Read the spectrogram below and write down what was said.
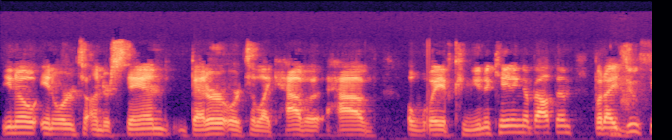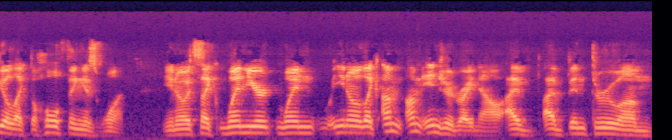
you know, in order to understand better or to like have a, have a way of communicating about them. But I do feel like the whole thing is one. You know, it's like when you're when you know, like I'm I'm injured right now. I've I've been through um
